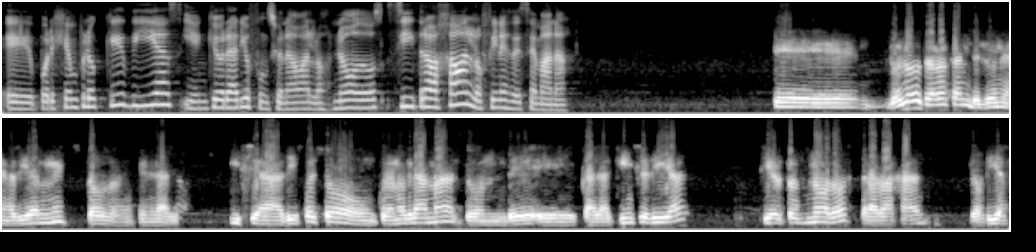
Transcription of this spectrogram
eh, por ejemplo, qué días y en qué horario funcionaban los nodos, si trabajaban los fines de semana. Eh, los nodos trabajan de lunes a viernes, todos en general y se ha dispuesto un cronograma donde eh, cada 15 días ciertos nodos trabajan los días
